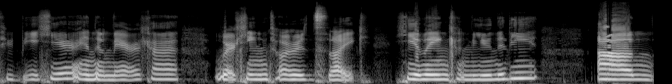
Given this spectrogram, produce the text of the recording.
to be here in America working towards like healing community. Um,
